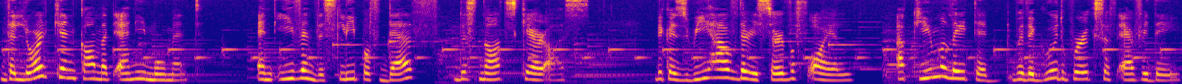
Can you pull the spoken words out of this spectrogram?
The Lord can come at any moment, and even the sleep of death does not scare us, because we have the reserve of oil accumulated with the good works of every day.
